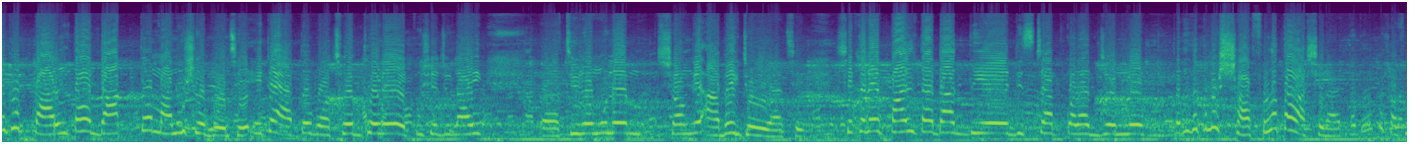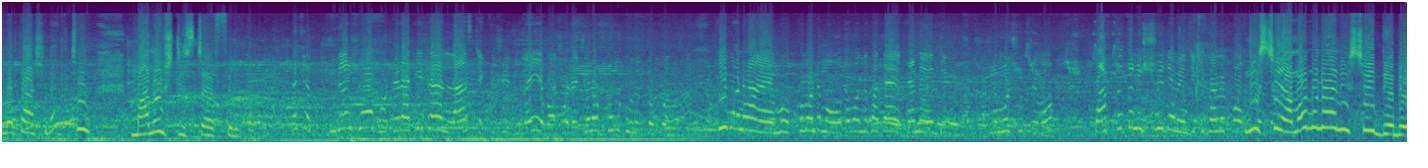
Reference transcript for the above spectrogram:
দেখো পাল্টা ডাক তো মানুষও বোঝে। এটা এত বছর ধরে একুশে জুলাই তৃণমূলের সঙ্গে আবেগ জড়িয়ে আছে। সেখানে পাল্টা ডাক দিয়ে ডিস্টার্ব করার জন্যে তাতে তো কোনো সফলতা আসে না। তাতে তো সফলতা আসে না, কিছু মানুষ ডিস্টার্ব ফিল করে। জুলাই এবছরের জন্য খুব গুরুত্বপূর্ণ। কি মনে হয় মুখ্যমন্ত্রী মমতা বন্দ্যোপাধ্যায় এখানে তৃণমূল সুপ্রিমো বার্তা তো নিশ্চয়ই দেবেন যে কীভাবে নিশ্চয়ই আমার মনে হয় নিশ্চয়ই দেবে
